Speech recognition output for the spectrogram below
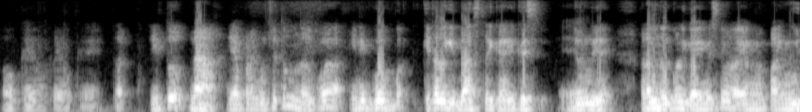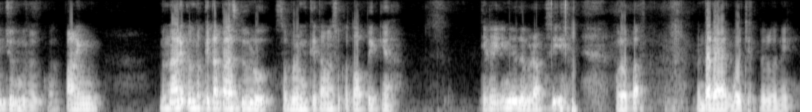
Oke oke oke. Ta- Itu nah yang paling lucu itu menurut gua ini gua kita lagi bahas Liga Inggris Iya. dulu ya. Karena menurut gua Liga Inggris itu yang paling lucu menurut gua. Paling menarik untuk kita bahas dulu sebelum kita masuk ke topiknya. Jadi ini udah berapa sih? Gua lupa. Bentar ya gue cek dulu nih.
